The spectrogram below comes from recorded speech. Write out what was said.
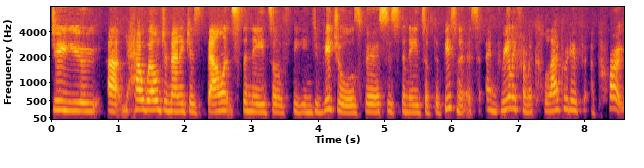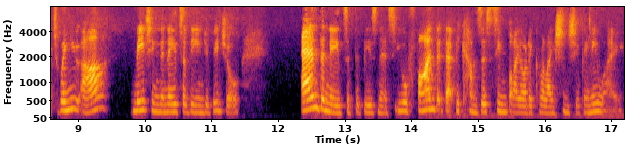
do you, uh, how well do managers balance the needs of the individuals versus the needs of the business? And really from a collaborative approach, when you are meeting the needs of the individual and the needs of the business, you'll find that that becomes a symbiotic relationship anyway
